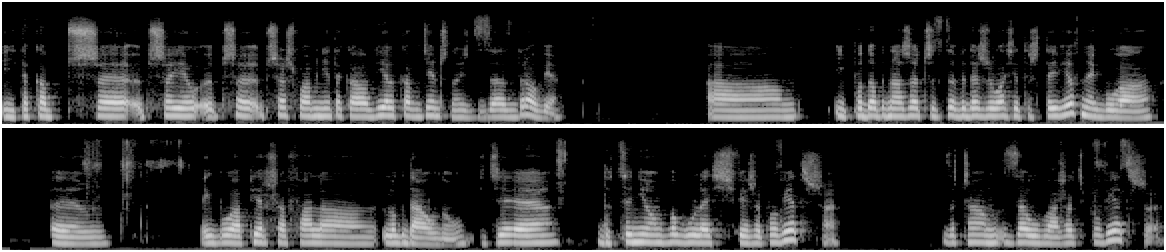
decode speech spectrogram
i taka prze, przeję, prze, przeszła mnie taka wielka wdzięczność za zdrowie. A, I podobna rzecz wydarzyła się też tej wiosny, jak była, um, jak była pierwsza fala lockdownu, gdzie doceniłam w ogóle świeże powietrze. Zaczęłam zauważać powietrze,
